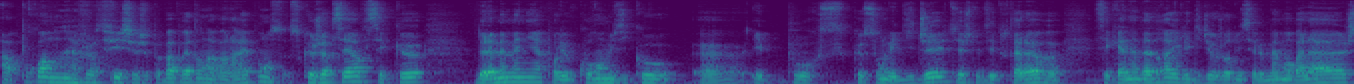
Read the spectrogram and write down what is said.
Alors pourquoi on en est là aujourd'hui? Je ne peux pas prétendre avoir la réponse. Ce que j'observe, c'est que de la même manière pour les courants musicaux euh, et pour ce que sont les DJ, tu sais, je te disais tout à l'heure, euh, c'est Canada Dry, les DJ aujourd'hui, c'est le même emballage,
